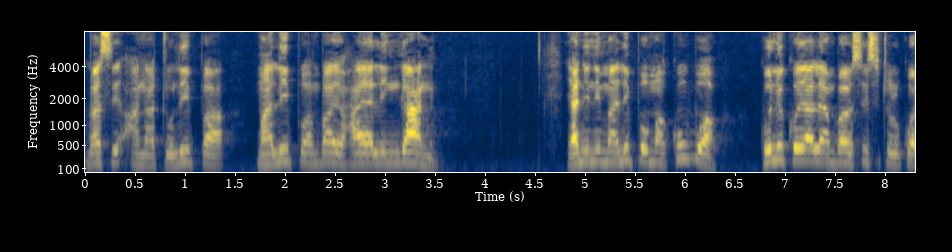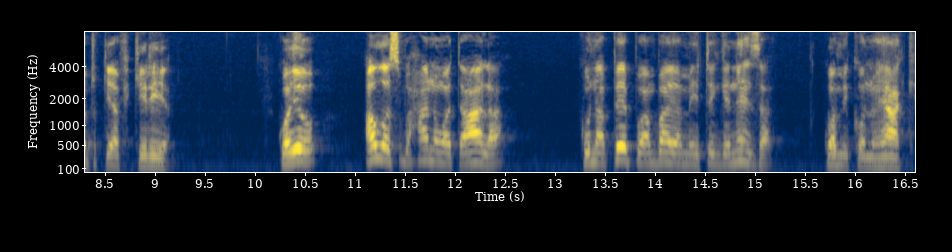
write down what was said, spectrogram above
basi anatulipa malipo ambayo hayalingani. Yaani ni malipo makubwa kuliko yale ambayo sisi tulikuwa tukiyafikiria. Kwa hiyo allah subhanahu wa taala kuna pepo ambayo ameitengeneza kwa mikono yake.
